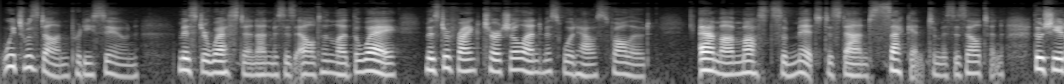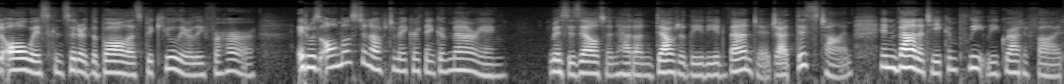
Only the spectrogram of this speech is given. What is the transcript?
which was done pretty soon. Mr. Weston and Mrs. Elton led the way; Mr. Frank Churchill and Miss Woodhouse followed. Emma must submit to stand second to Mrs. Elton, though she had always considered the ball as peculiarly for her. It was almost enough to make her think of marrying. Mrs. Elton had undoubtedly the advantage, at this time, in vanity completely gratified;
